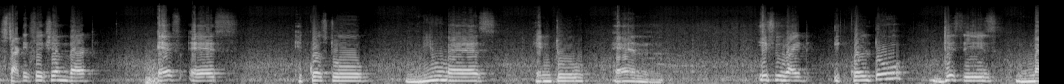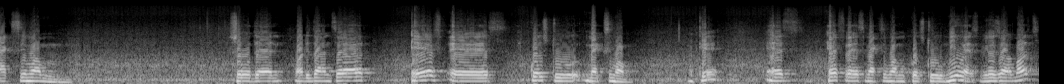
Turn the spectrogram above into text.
static friction that fs equals to mu s into n if you write equal to this is maximum so then what is the answer fs equals to maximum okay s Fs maximum equals to mu s. Mu s how much?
